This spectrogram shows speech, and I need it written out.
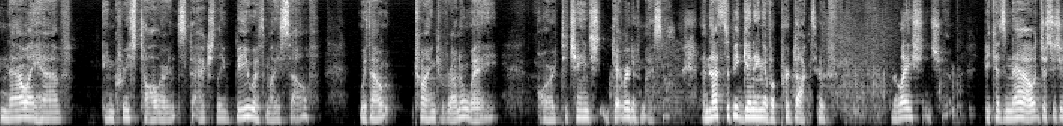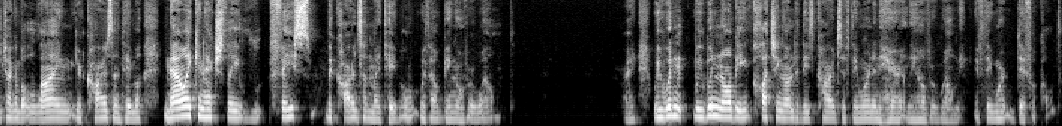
now I have increased tolerance to actually be with myself without trying to run away or to change, get rid of myself. And that's the beginning of a productive relationship. Because now, just as you're talking about lying your cards on the table, now I can actually face the cards on my table without being overwhelmed. Right? We wouldn't we wouldn't all be clutching onto these cards if they weren't inherently overwhelming, if they weren't difficult.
